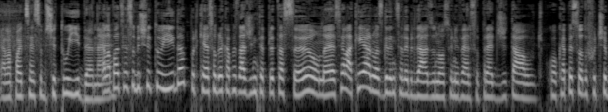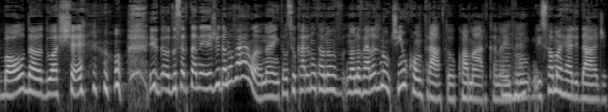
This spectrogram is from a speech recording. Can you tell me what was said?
Ela pode ser substituída, né? Ela pode ser substituída porque é sobre a capacidade de interpretação, né? Sei lá, quem eram as grandes celebridades do nosso universo pré-digital? Tipo, qualquer pessoa do futebol, da, do axé, e do, do, sertanejo e da novela, né? Então, se o cara não estava na, na, novela, ele não tinha um contrato com a marca, né? Então, uhum. Então, isso é uma realidade.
